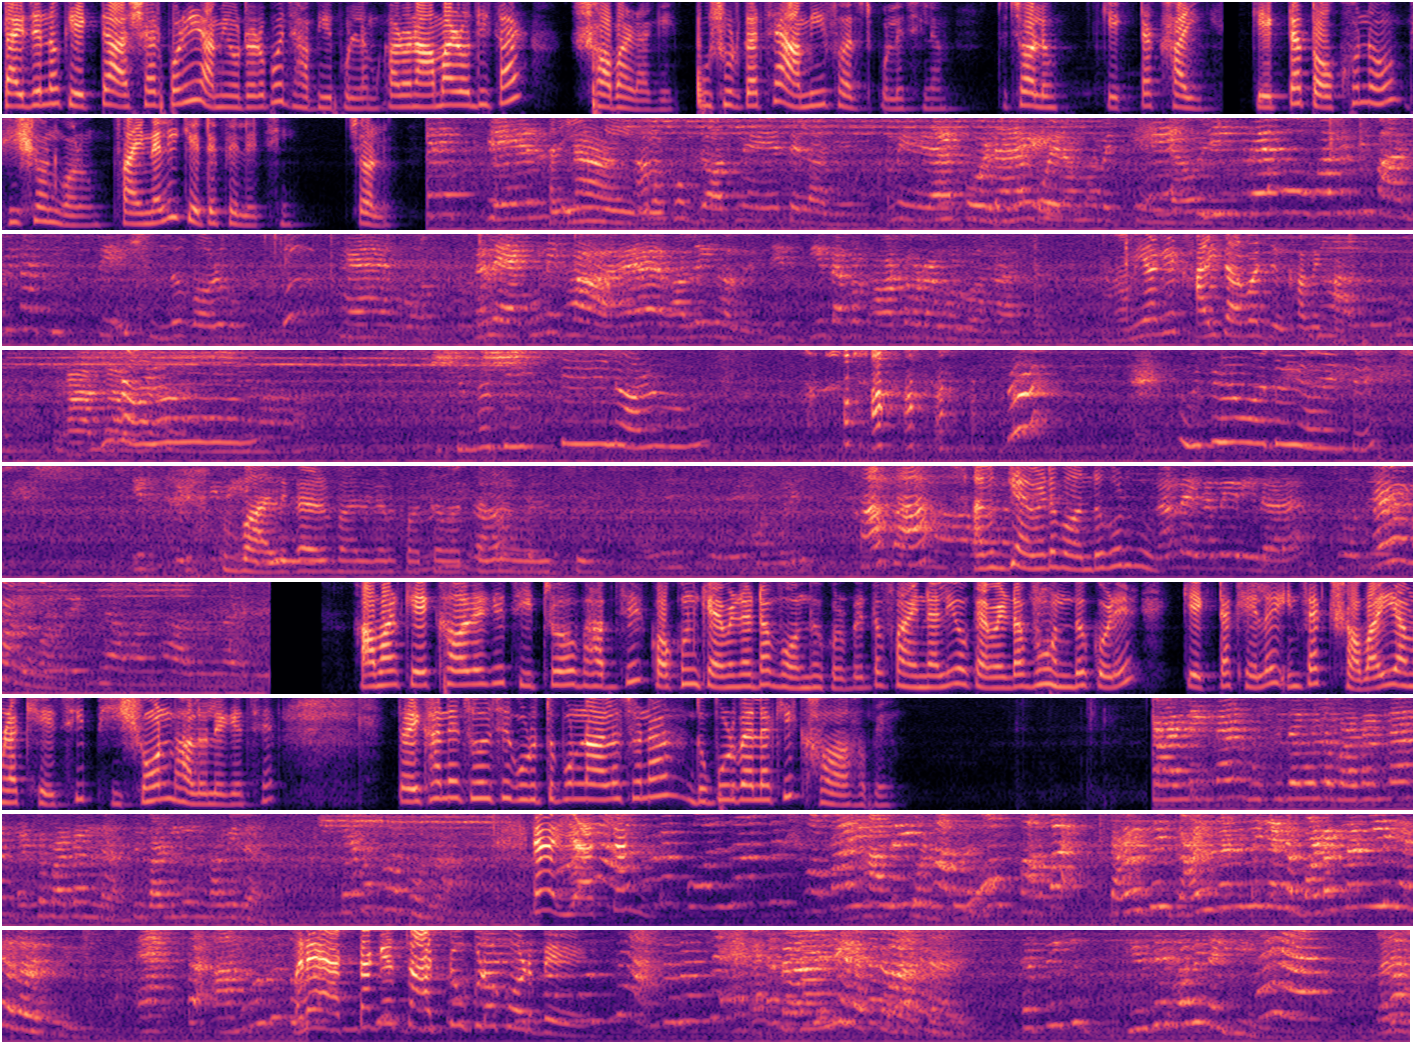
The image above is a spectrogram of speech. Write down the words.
তাই জন্য কেকটা আসার পরেই আমি ওটার উপর ঝাঁপিয়ে পড়লাম। কারণ আমার অধিকার সবার আগে। পুষুর কাছে আমিই ফার্স্ট বলেছিলাম। তো চলো কেকটা খাই। কেকটা তখনও ভীষণ গরম। ফাইনালি কেটে ফেলেছি। চলো। আর এই মেয়ে- আমার খুব যত্নে এতে লাগে। আমি এরকম ভাবে চিনি না ওই- সুন্দর গরম। হ্যাঁ তাহলে এখনই খাওয়া হ্যাঁ ভালোই হবে। দিয়ে- দিয়ে তারপর খাবারটা অর্ডার করব আমরা আস্তে আস্তে। আমি আগে খাই তারপর যে খাবে খা। সুন্দর দেখতে নরম কুসুর মতোই হয়েছে। বালগার বালগার কথাবার্তা বলছে। আমি ক্যামেরা বন্ধ করব? হ্যাঁ বন্ধ করো। আমার কেক খাওয়া দেখে চিত্র ভাবছে কখন ক্যামেরাটা বন্ধ করবে। তো ফাইনালি ও ক্যামেরাটা বন্ধ করে কেকটা খেলো। ইনফ্যাক্ট সবাই আমরা খেয়েছি ভীষণ ভালো লেগেছে। তো এখানে চলছে গুরুত্বপূর্ণ আলোচনা দুপুরবেলা কি খাওয়া হবে? গার্লিক নান পুষ্পিতা বলল বাটার নান একটা বাটার নান তুই গার্লিক নান খাব না? এই একটা বললাম যে সবাই ভাগ খাব। বাবা তাহলে তুই কেন? বাটার কেন তাহলে তুই? একটা মানে একটাকে চার টুকরো করবে। একটা একটা বাটার তা তুই কি চিড়ে খাবি নাকি? মানে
